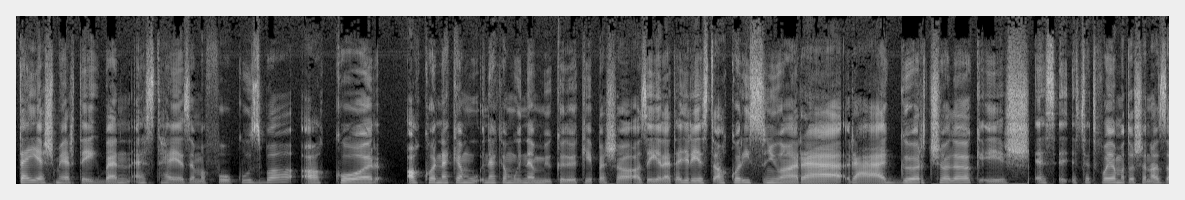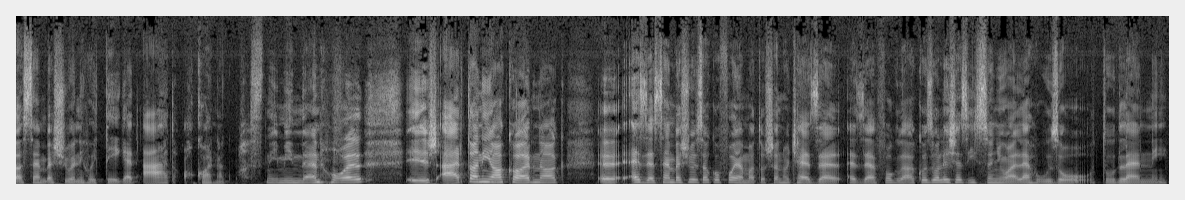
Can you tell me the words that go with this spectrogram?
teljes mértékben ezt helyezem a fókuszba, akkor akkor nekem, nekem úgy nem működőképes az élet. Egyrészt akkor iszonyúan rá, rá görcsölök, és ez, ez, ez folyamatosan azzal szembesülni, hogy téged át akarnak baszni mindenhol, és ártani akarnak, ezzel szembesülsz, akkor folyamatosan, hogyha ezzel, ezzel foglalkozol, és ez iszonyúan lehúzó tud lenni.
